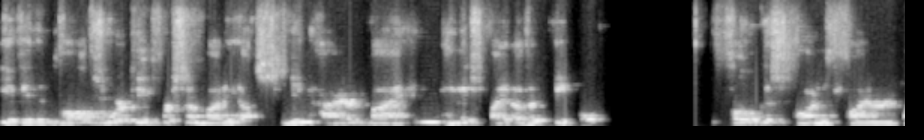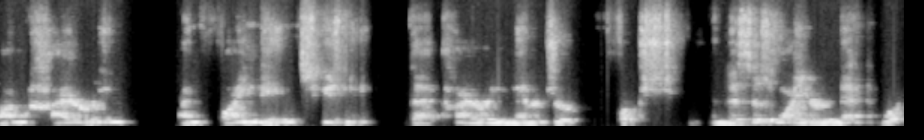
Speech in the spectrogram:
If it involves working for somebody else, being hired by and managed by other people, focus on firing, on hiring and finding, excuse me, that hiring manager first. And this is why your network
